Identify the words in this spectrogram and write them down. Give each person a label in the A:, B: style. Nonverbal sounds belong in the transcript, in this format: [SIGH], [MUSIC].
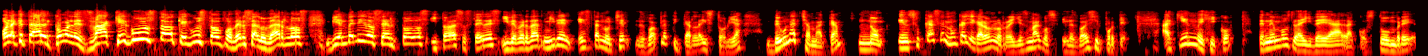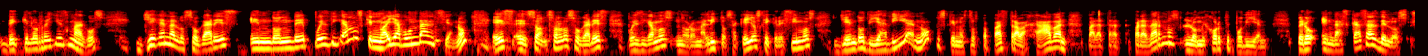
A: Hola, ¿qué tal? ¿Cómo les va? Qué gusto, qué gusto poder saludarlos. Bienvenidos sean todos y todas ustedes. Y de verdad, miren, esta noche les voy a platicar la historia de una chamaca. No, en su casa nunca llegaron los Reyes Magos y les voy a decir por qué. Aquí en México tenemos la idea, la costumbre de que los Reyes Magos llegan a los hogares en donde, pues digamos que no hay abundancia, ¿no? Es, eh, son, son los hogares, pues digamos, normalitos, aquellos que crecimos yendo día a día, ¿no? Pues que nuestros papás trabajaban para, para darnos lo mejor que podían. Pero en las casas de los,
